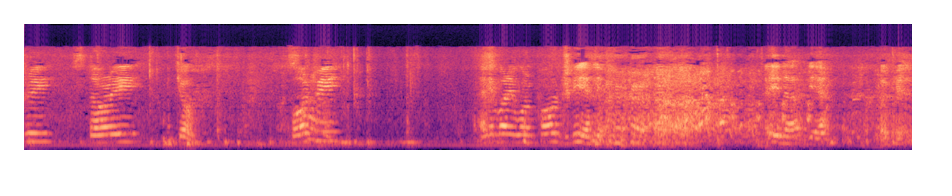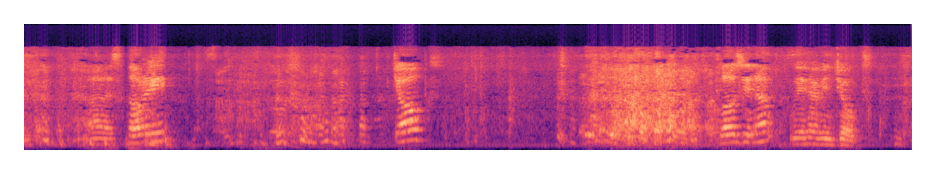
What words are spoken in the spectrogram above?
Poetry, story, joke. Poetry. Anybody want poetry? you know, yeah. Okay. Uh, story. Jokes. Close enough. We're having jokes.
